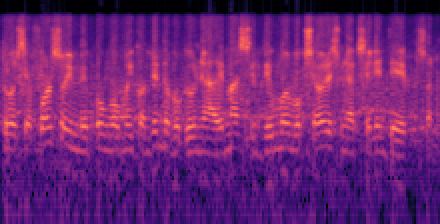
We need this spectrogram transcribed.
todo ese esfuerzo y me pongo muy contento porque una, además de un buen boxeador es una excelente persona.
